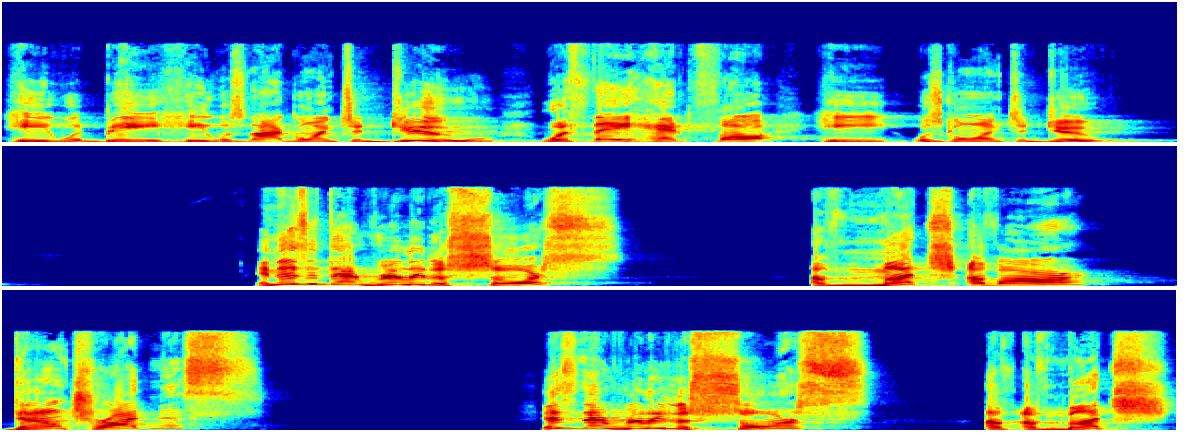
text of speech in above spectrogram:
he would be. He was not going to do what they had thought he was going to do. And isn't that really the source of much of our downtroddenness? Isn't that really the source of, of much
